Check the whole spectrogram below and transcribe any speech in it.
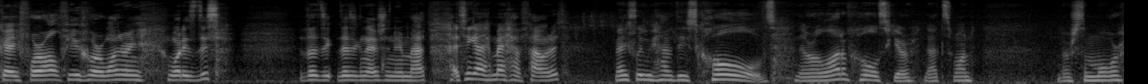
Okay, for all of you who are wondering what is this the designation in map, I think I may have found it. Basically we have these holes. There are a lot of holes here. That's one. There's some more.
